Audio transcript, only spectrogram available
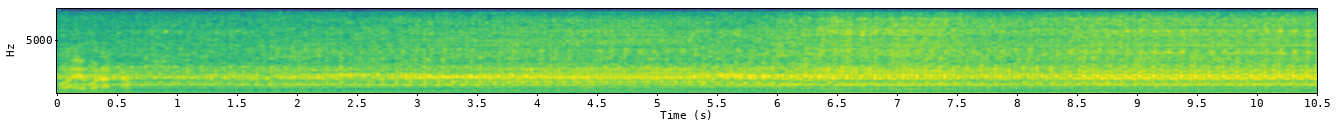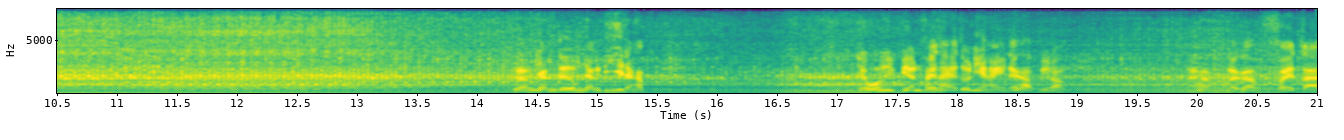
ปล่อยบนนั้นครับ เครื่องยังเดิมยังดีนะครับ เดี๋ยวผมมีเปลี่ยนไฟถ่ายตัวนี้ให้นะครับพี่น้องนะครับแล้วก็ไฟตา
